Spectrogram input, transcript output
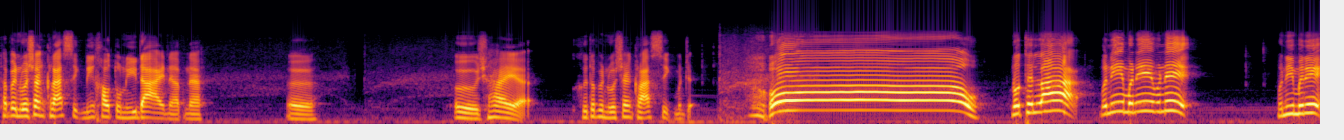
ถ้าเป็นเวอร์ชันคลาสสิกนี้เข้าตรงนี้ได้นะครับนะ เออ เออใช่อะ คือถ้าเป็นเวอร์ชันคลาสสิกมันจะ โอ้ Nutella มานี่มานี่มานี่ มานี่มานี่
